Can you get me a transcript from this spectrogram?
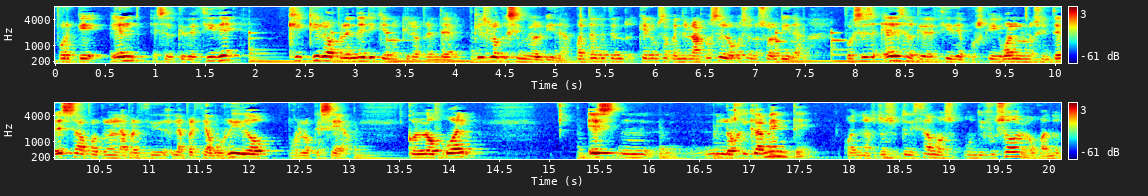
Porque él es el que decide qué quiero aprender y qué no quiero aprender, qué es lo que se me olvida. ¿Cuántas veces queremos aprender una cosa y luego se nos olvida? Pues es, él es el que decide, pues que igual no nos interesa, porque no le, parece, le parece aburrido, por lo que sea. Con lo cual, es mm, lógicamente cuando nosotros utilizamos un difusor o cuando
